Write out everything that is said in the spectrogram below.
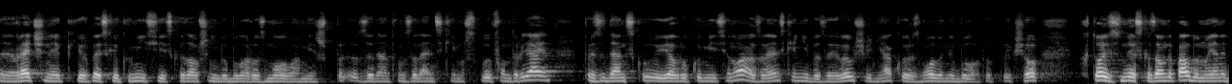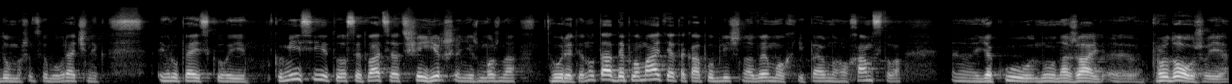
Е, Речник Європейської комісії сказав, що ніби була розмова між президентом Зеленським і фон дер Ляєн, президентською Єврокомісії. Ну а Зеленський ніби заявив, що ніякої розмови не було. Тобто, якщо хтось з них сказав неправду, ну я не думаю, що це був речник Європейської комісії, то ситуація ще гірша, ніж можна говорити. Ну та дипломатія, така публічна вимог і певного хамства, е, яку, ну на жаль, е, продовжує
